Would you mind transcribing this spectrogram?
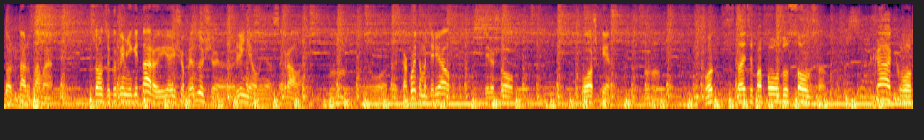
тоже та же самая «Солнце, купи мне гитару», ее еще предыдущая линия у меня сыграла. Вот. Какой-то материал перешел в кошки. Вот, кстати, по поводу солнца. Как вот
